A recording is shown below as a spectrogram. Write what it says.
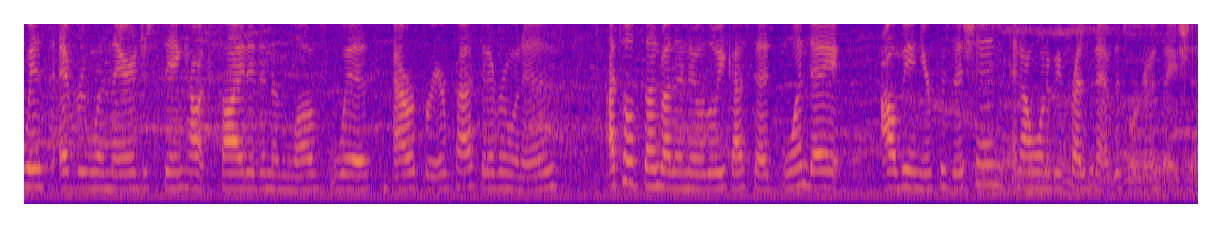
with everyone there, just seeing how excited and in love with our career path that everyone is. I told Sun by the end of the week, I said, one day I'll be in your position, and I want to be president of this organization.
